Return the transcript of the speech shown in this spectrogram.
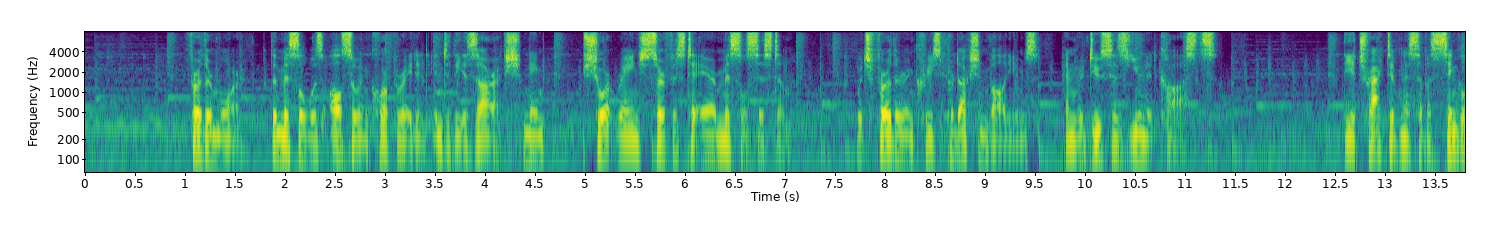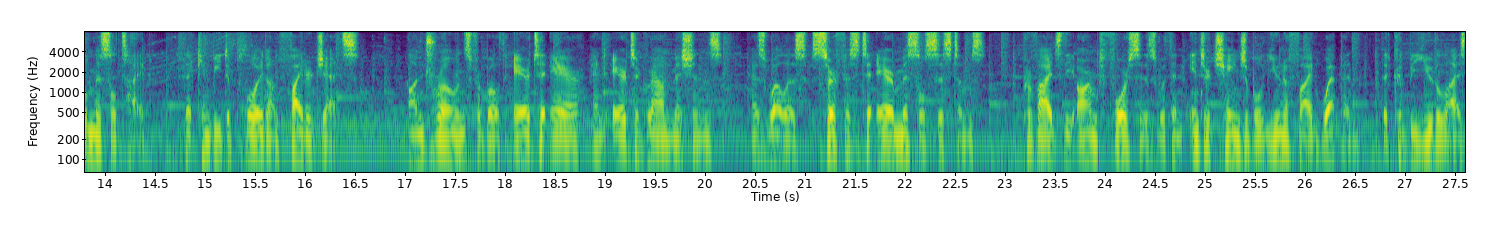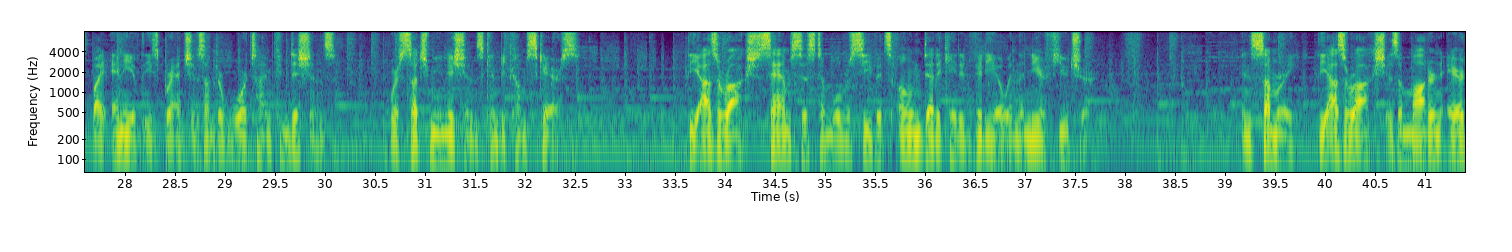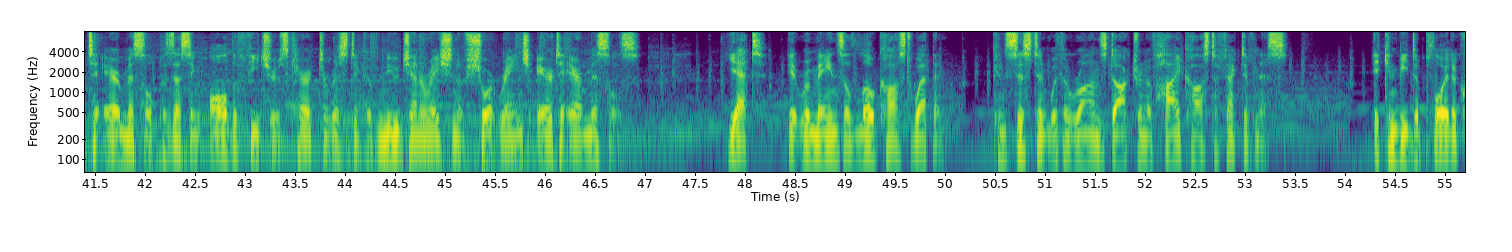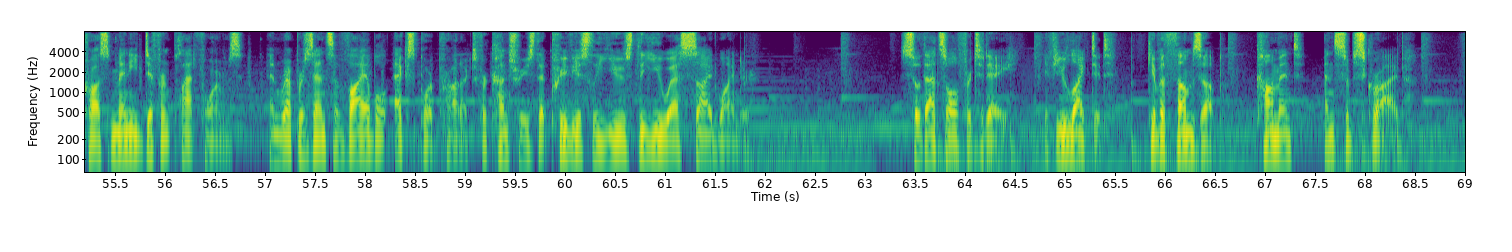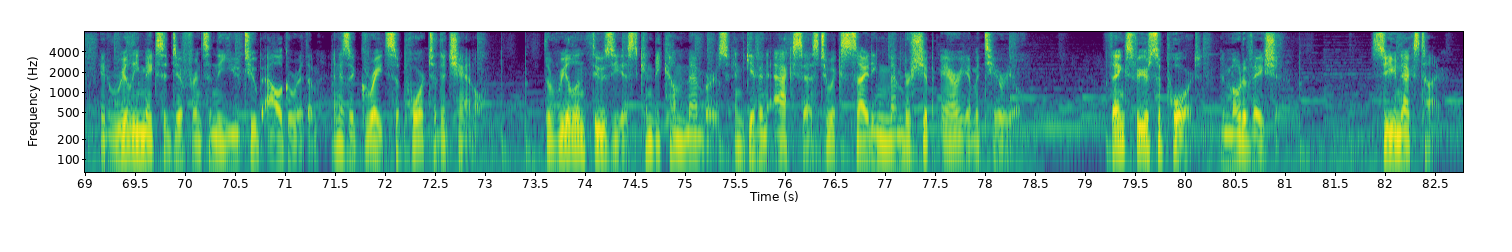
Furthermore, the missile was also incorporated into the Azarakhsh named Short-Range Surface-to-Air Missile System, which further increased production volumes and reduces unit costs. The attractiveness of a single missile type that can be deployed on fighter jets, on drones for both air-to-air -air and air-to-ground missions, as well as surface-to-air missile systems, provides the armed forces with an interchangeable unified weapon that could be utilized by any of these branches under wartime conditions, where such munitions can become scarce. The Azarakhsh SAM system will receive its own dedicated video in the near future. In summary, the Azarakhsh is a modern air-to-air missile possessing all the features characteristic of new generation of short-range air-to-air missiles. Yet, it remains a low-cost weapon, consistent with Iran's doctrine of high cost effectiveness. It can be deployed across many different platforms and represents a viable export product for countries that previously used the US Sidewinder. So that's all for today. If you liked it, give a thumbs up, comment, and subscribe. It really makes a difference in the YouTube algorithm and is a great support to the channel. The Real Enthusiast can become members and given access to exciting membership area material. Thanks for your support and motivation. See you next time.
